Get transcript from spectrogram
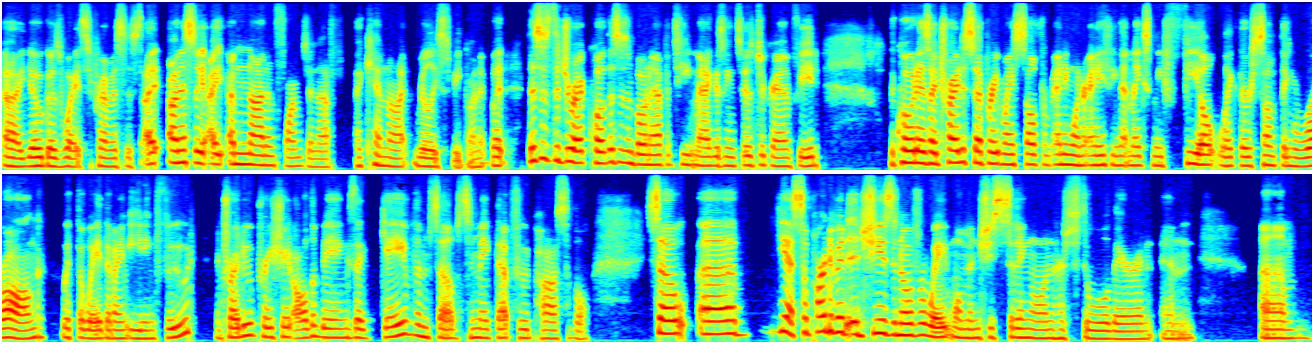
Uh, yoga's white supremacist. I honestly, I, I'm not informed enough. I cannot really speak on it. But this is the direct quote. This is in Bon Appetit magazine's Instagram feed. The quote is I try to separate myself from anyone or anything that makes me feel like there's something wrong with the way that I'm eating food and try to appreciate all the beings that gave themselves to make that food possible. So, uh, yeah, so part of it is she is an overweight woman. She's sitting on her stool there and, and, um,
